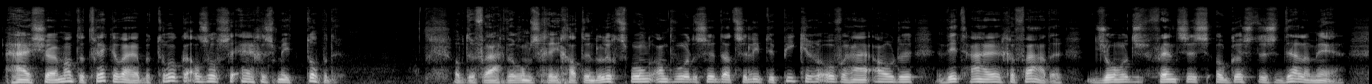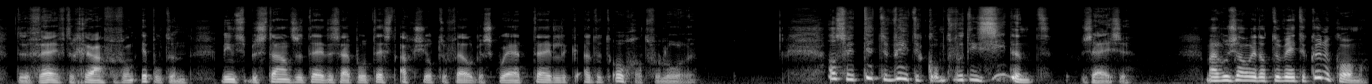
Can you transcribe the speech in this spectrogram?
Haar charmante trekken waren betrokken alsof ze ergens mee topperde. Op de vraag waarom ze geen gat in de lucht sprong, antwoordde ze dat ze liep te piekeren over haar oude, witharige vader, George Francis Augustus Delamere, de vijfde graaf van Ippleton, wiens bestaan ze tijdens haar protestactie op Trafalgar Square tijdelijk uit het oog had verloren. Als hij dit te weten komt, wordt hij ziedend, zei ze. Maar hoe zou hij dat te weten kunnen komen?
